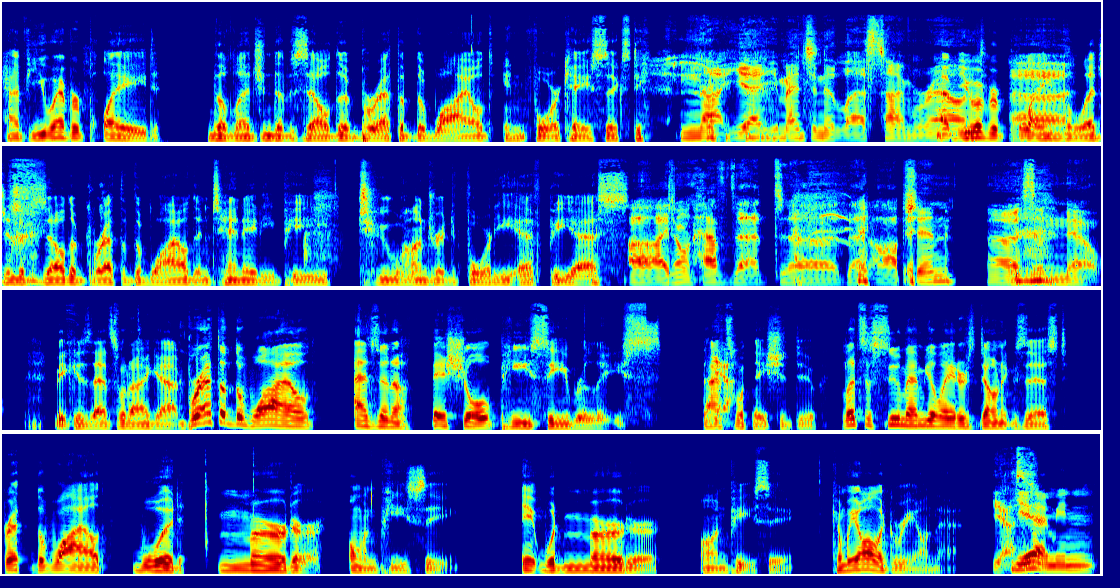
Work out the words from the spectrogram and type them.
Have you ever played The Legend of Zelda: Breath of the Wild in 4K 60? Not yet. You mentioned it last time around. Have you ever played Uh, The Legend of Zelda: Breath of the Wild in 1080p, 240 FPS? uh, I don't have that uh, that option, uh, so no. Because that's what I got. Breath of the Wild as an official PC release. That's Yeah. what they should do. Let's assume emulators don't exist. Breath of the Wild would murder on PC. It would murder on PC. Can we all agree on that? Yes. Yeah, I mean,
